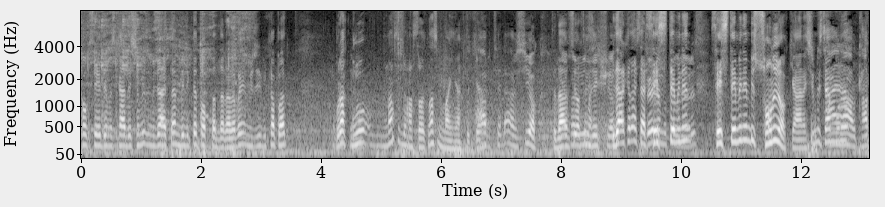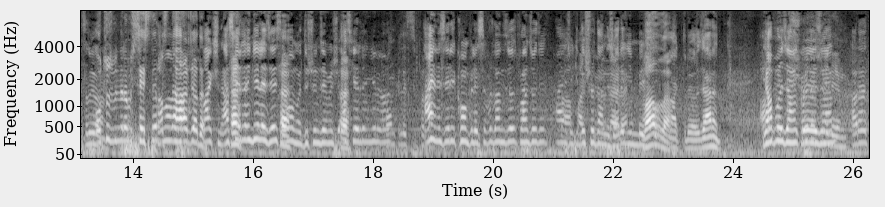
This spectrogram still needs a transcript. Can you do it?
çok sevdiğimiz kardeşimiz Mücahit'ten birlikte topladılar arabayı. Müziği bir kapat. Burak bu nasıl bir hastalık, nasıl bir manyaklık ya? Abi tedavisi yok. Tedavisi yok değil mi? Bir şey yok. Bir de arkadaşlar Böyle ses sisteminin oluyoruz. ses sisteminin bir sonu yok yani. Şimdi sen Aynen bunu abi katılıyorum. 30 bin lira bu ses sistemi Tamam. harcadın. Bak şimdi askerden geleceğiz Heh. tamam mı? Düşüncemi şu Heh. askerden geliyoruz. Komple sıfır. Aynı seri komple sıfırdan diyeceğiz. Panço değil. Aynı Daha şekilde şuradan dışarı 25 Vallahi. baktırıyoruz. Yani Abi koyacaksın. söyleyeyim, Araç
